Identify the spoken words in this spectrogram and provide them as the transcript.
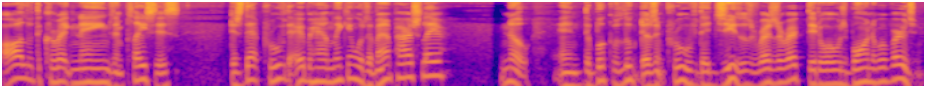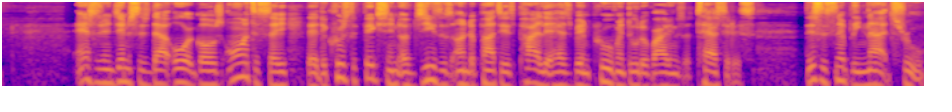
all of the correct names and places, does that prove that Abraham Lincoln was a vampire slayer? No. And the book of Luke doesn't prove that Jesus resurrected or was born of a virgin. AnswersInGenesis.org goes on to say that the crucifixion of Jesus under Pontius Pilate has been proven through the writings of Tacitus. This is simply not true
